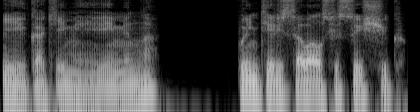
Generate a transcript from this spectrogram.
И какими именно? Поинтересовался сыщик.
